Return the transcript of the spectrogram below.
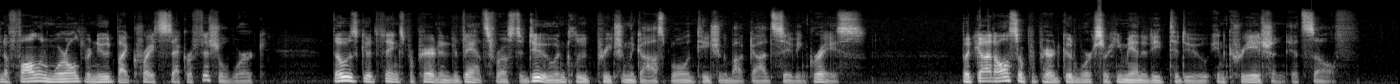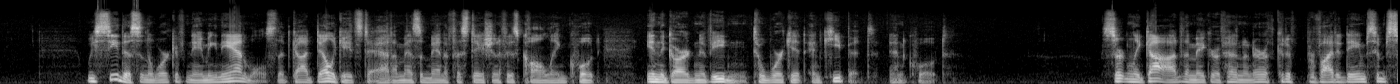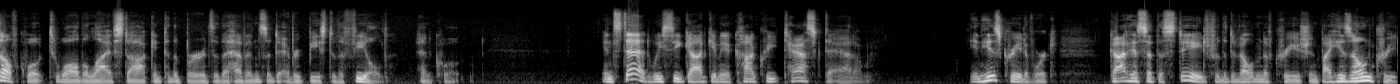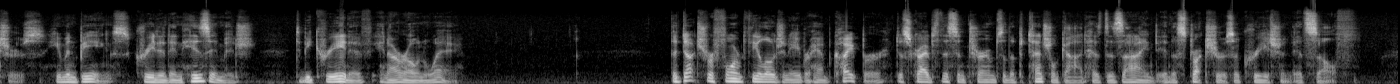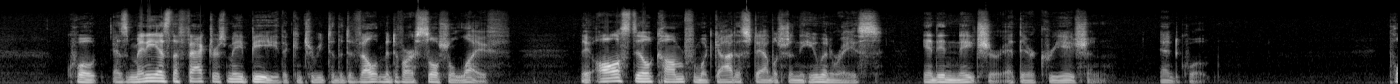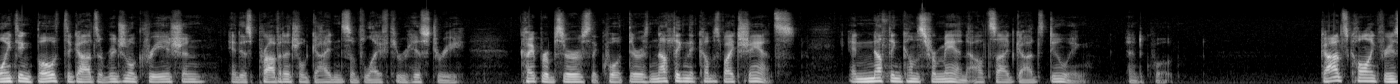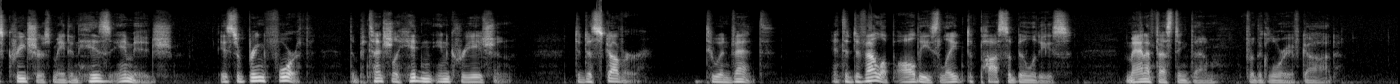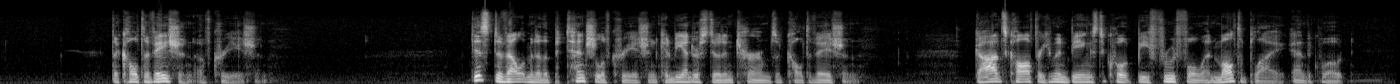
a fallen world renewed by Christ's sacrificial work, those good things prepared in advance for us to do include preaching the gospel and teaching about God's saving grace. But God also prepared good works for humanity to do in creation itself. We see this in the work of naming the animals that God delegates to Adam as a manifestation of his calling, quote, in the Garden of Eden to work it and keep it, end quote. Certainly God, the maker of heaven and earth, could have provided names himself, quote, to all the livestock and to the birds of the heavens and to every beast of the field, end quote. Instead, we see God giving a concrete task to Adam. In his creative work, God has set the stage for the development of creation by his own creatures, human beings, created in his image, to be creative in our own way. The Dutch Reformed theologian Abraham Kuyper describes this in terms of the potential God has designed in the structures of creation itself. Quote, as many as the factors may be that contribute to the development of our social life, they all still come from what God established in the human race and in nature at their creation. End quote. Pointing both to God's original creation and his providential guidance of life through history, Kuyper observes that, quote, there is nothing that comes by chance and nothing comes from man outside God's doing. God's calling for his creatures made in his image is to bring forth the potential hidden in creation, to discover, to invent, and to develop all these latent possibilities, manifesting them for the glory of God. The cultivation of creation. This development of the potential of creation can be understood in terms of cultivation. God's call for human beings to, quote, be fruitful and multiply, end quote,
